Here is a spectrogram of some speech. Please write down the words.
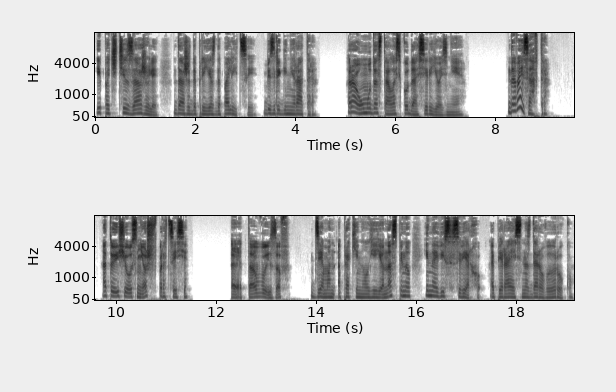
и почти зажили даже до приезда полиции, без регенератора. Рауму досталось куда серьезнее. «Давай завтра, а то еще уснешь в процессе», «Это вызов». Демон опрокинул ее на спину и навис сверху, опираясь на здоровую руку.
